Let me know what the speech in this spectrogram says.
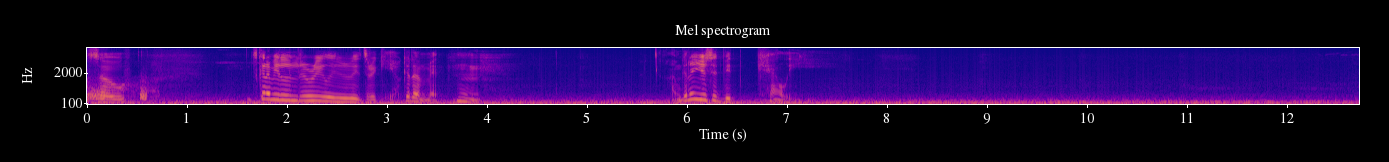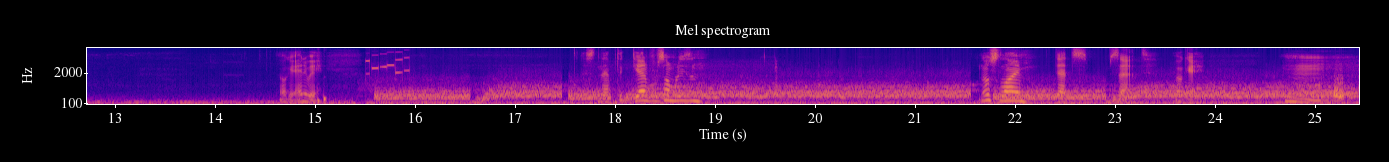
so it's gonna be really, really, really tricky, I gotta admit. Hmm. I'm gonna use it with Kelly. Okay, anyway. I snapped again for some reason. No slime. That's sad. Okay. Hmm.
